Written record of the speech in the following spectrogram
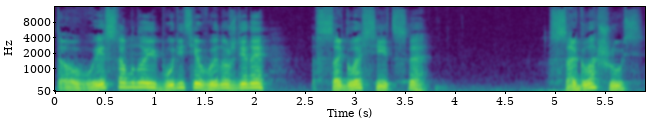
то вы со мной будете вынуждены согласиться. Соглашусь,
